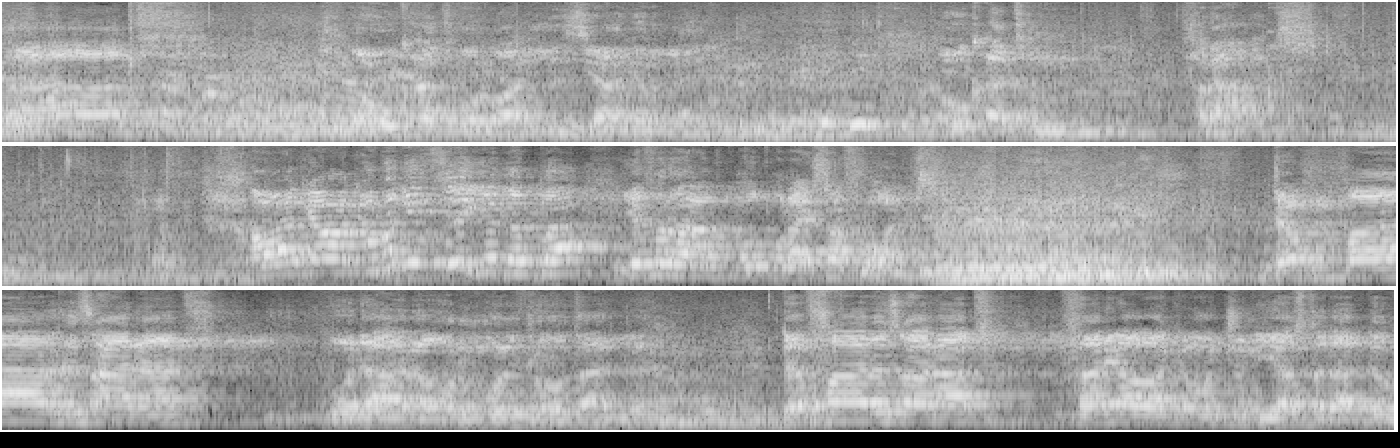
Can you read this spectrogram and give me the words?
ፍርሃት እውቀት ሆኗል እዚህ ሀገር ላይ እውቀትም ፍርሃት። ላይ ሰፍሯል። ደፋር ህፃናት ጎዳናውን ሞልተውታል። ደፋር ህፃናት ፈሪ አዋቂዎቹን እያስተዳደሩ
